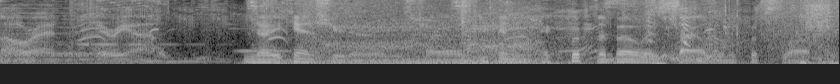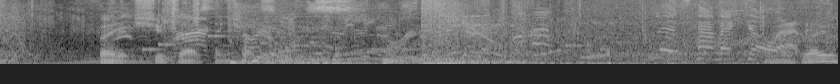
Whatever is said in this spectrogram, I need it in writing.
All right, carry on. No, you can't shoot arrows child. You can equip the bow as child with equip slot, but it shoots out slingshot seeds. Let's have a go at it. Right.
